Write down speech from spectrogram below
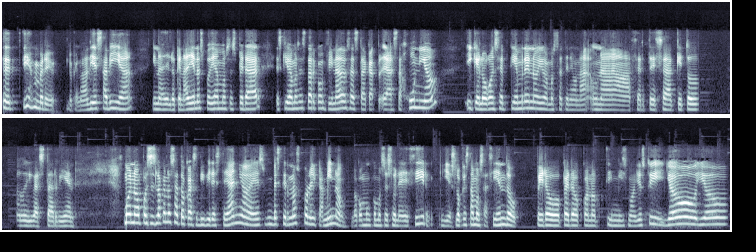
septiembre. Lo que nadie sabía y lo que nadie nos podíamos esperar es que íbamos a estar confinados hasta, hasta junio y que luego en septiembre no íbamos a tener una, una certeza que todo, todo iba a estar bien. Bueno, pues es lo que nos ha tocado vivir este año, es vestirnos por el camino, lo común como se suele decir, y es lo que estamos haciendo, pero, pero con optimismo. Yo estoy, yo, yo,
